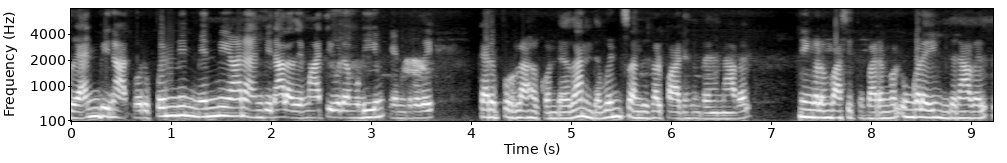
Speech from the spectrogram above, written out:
ஒரு அன்பினால் ஒரு பெண்ணின் மென்மையான அன்பினால் அதை மாற்றிவிட முடியும் என்கிறதை கருப்பொருளாக கொண்டதுதான் இந்த வெண் சங்குகள் பாடுகின்ற நாவல். நீங்களும் வாசித்து பாருங்கள். உங்களையும் இந்த நாவல்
